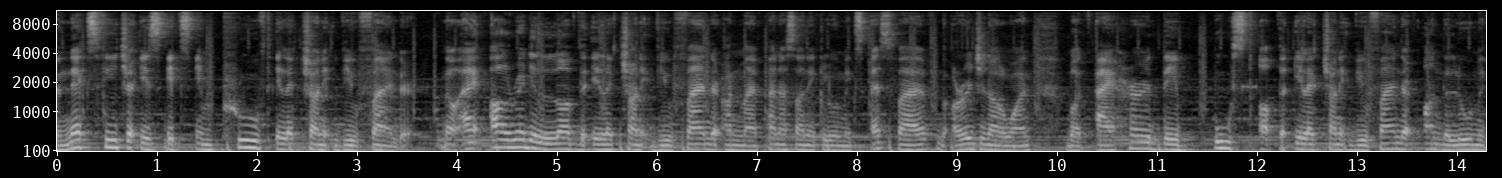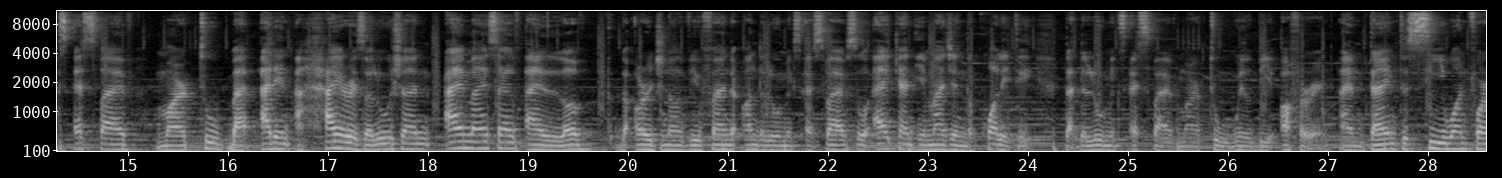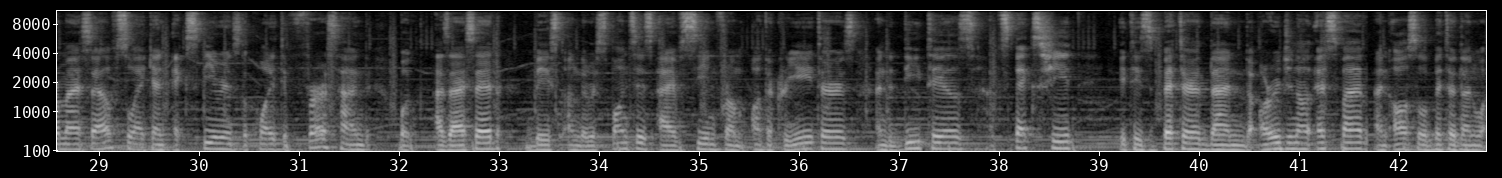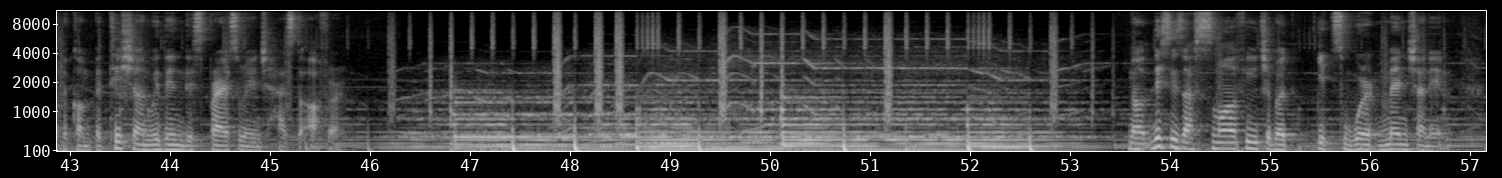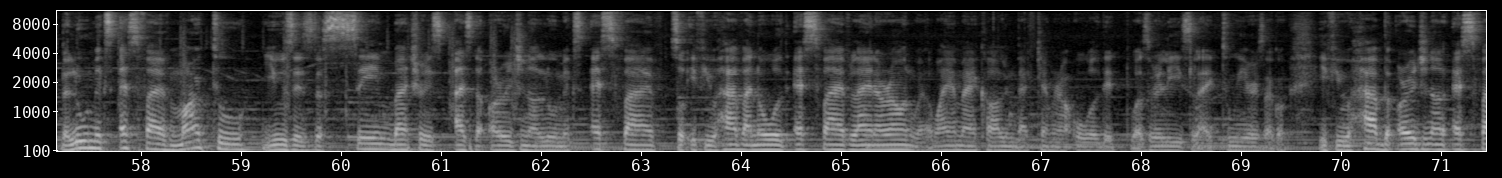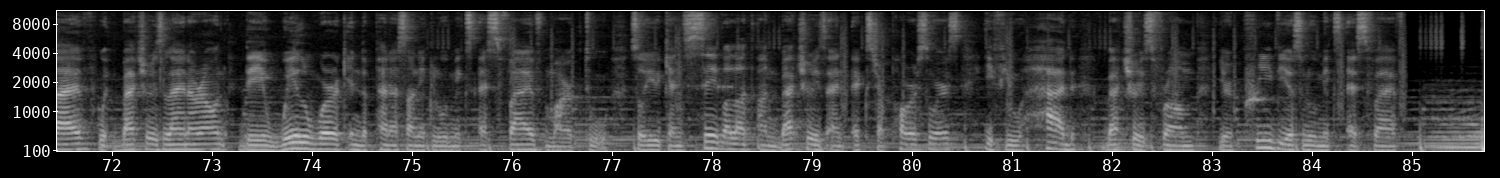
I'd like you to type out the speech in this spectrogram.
The next feature is its improved electronic viewfinder. Now I already love the electronic viewfinder on my Panasonic Lumix S5, the original one, but I heard they boost up the electronic viewfinder on the Lumix S5 Mark II by adding a higher resolution. I myself, I love the original viewfinder on the Lumix S5 so I can imagine the quality that the Lumix S5 Mark II will be offering. I'm dying to see one for myself so I can experience the quality firsthand but as I said, based on the responses I've seen from other creators and the details and specs sheet, it is better than the original S5 and also better than what the competition within this price range has to offer. Now this is a small feature but it's worth mentioning. The Lumix S5 Mark II uses the same batteries as the original Lumix S5. So if you have an old S5 lying around, well, why am I calling that camera old? It was released like two years ago. If you have the original S5 with batteries lying around, they will work in the Panasonic Lumix S5 Mark II. So you can save a lot on batteries and extra power source if you had batteries from your previous Lumix S5.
